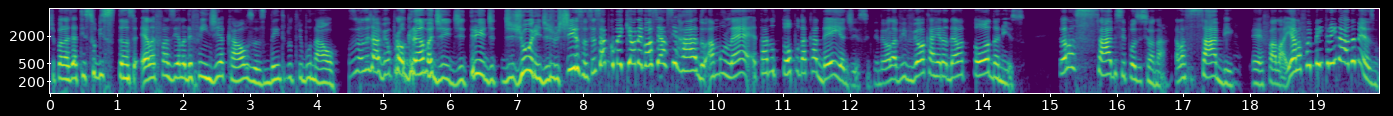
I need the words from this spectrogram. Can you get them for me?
Tipo, ela já tem substância. Ela fazia, ela defendia causas dentro do tribunal. Se você já viu o programa de, de, tri- de, de júri de justiça, você sabe como é que é o negócio é acirrado. A mulher tá no topo da cadeia disso, entendeu? Ela viveu a carreira dela toda nisso. Então ela sabe se posicionar, ela sabe é, falar. E ela foi bem treinada mesmo.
